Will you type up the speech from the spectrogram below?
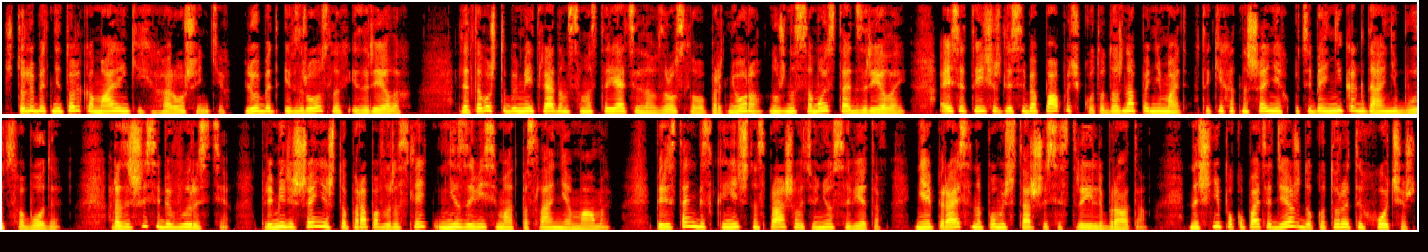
что любят не только маленьких и хорошеньких, любят и взрослых, и зрелых. Для того, чтобы иметь рядом самостоятельного взрослого партнера, нужно самой стать зрелой. А если ты ищешь для себя папочку, то должна понимать, в таких отношениях у тебя никогда не будет свободы. Разреши себе вырасти. Прими решение, что пора повзрослеть независимо от послания мамы. Перестань бесконечно спрашивать у нее советов, не опирайся на помощь старшей сестры или брата. Начни покупать одежду, которую ты хочешь,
